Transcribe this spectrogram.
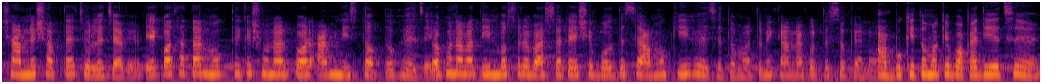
সামনের সপ্তাহে চলে যাবে। এ কথা তার মুখ থেকে শোনার পর আমি নিস্তব্ধ হয়ে যাই। তখন আমার তিন বছরের বাচ্চাটা এসে বলতেছে আম্মু কি হয়েছে তোমার? তুমি কান্না করতেছো কেন? আব্বু কি তোমাকে বকা দিয়েছে?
